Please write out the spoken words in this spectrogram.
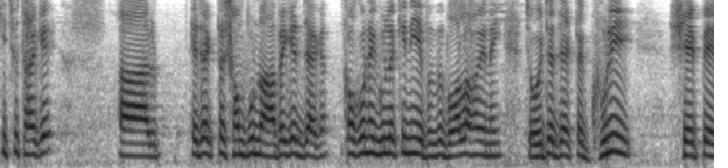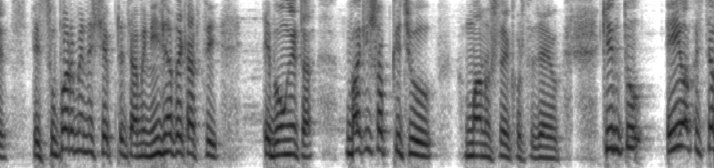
কিছু থাকে। আর এটা একটা সম্পূর্ণ আবেগের জায়গা। কখন এগুলোকে নিয়ে এভাবে বলা হয় নাই যে ওইটা যে একটা ঘুড়ি শেপের এই সুপারম্যানের শেপটা যে আমি নিজ হাতে কাটছি এবং এটা, বাকি সব কিছু মানুষরাই করছে, যাই হোক। কিন্তু এই অফিসটা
